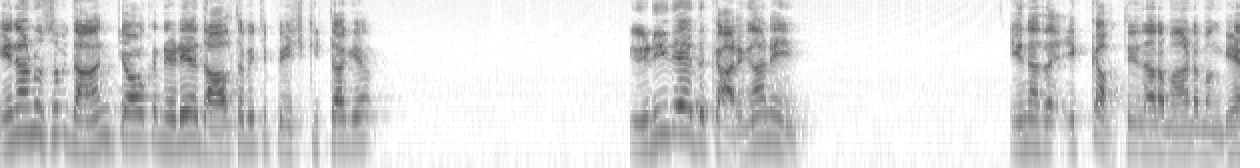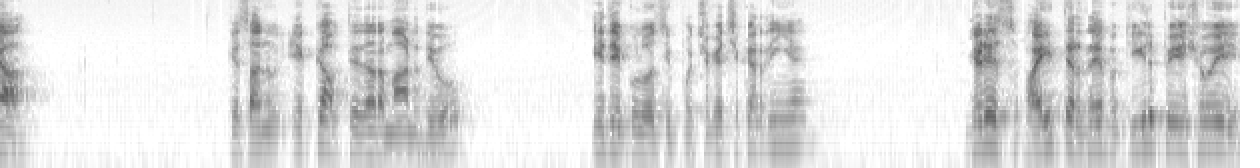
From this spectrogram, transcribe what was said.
ਇਹਨਾਂ ਨੂੰ ਸੰਵਿਧਾਨ ਚੌਕ ਨੇੜੇ ਅਦਾਲਤ ਵਿੱਚ ਪੇਸ਼ ਕੀਤਾ ਗਿਆ। ਈਡੀ ਦੇ ਅਧਿਕਾਰੀਆਂ ਨੇ ਇਹਨਾਂ ਦਾ ਇੱਕ ਹਫ਼ਤੇ ਦਾ ਰਿਮਾਂਡ ਮੰਗਿਆ ਕਿ ਸਾਨੂੰ ਇੱਕ ਹਫ਼ਤੇ ਦਾ ਰਿਮਾਂਡ ਦਿਓ। ਇਹਦੇ ਕੋਲੋਂ ਅਸੀਂ ਪੁੱਛਗਿੱਛ ਕਰਨੀ ਹੈ। ਜਿਹੜੇ ਸਫ਼ਾਈ ਧਿਰ ਦੇ ਵਕੀਲ ਪੇਸ਼ ਹੋਏ,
